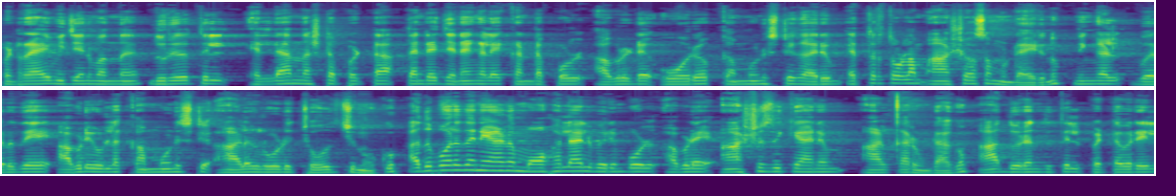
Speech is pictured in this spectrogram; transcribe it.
പിണറായി വിജയൻ വന്ന് ദുരിതത്തിൽ എല്ലാം നഷ്ടപ്പെട്ട തന്റെ ജനങ്ങളെ കണ്ടപ്പോൾ അവരുടെ ഓരോ കമ്മ്യൂണിസ്റ്റുകാരും എത്രത്തോളം ആശ്വാസം ഉണ്ടായിരുന്നു നിങ്ങൾ വെറുതെ അവിടെയുള്ള കമ്മ്യൂണിസ്റ്റ് ആളുകളോട് ചോദിച്ചു നോക്കൂ. അതുപോലെ തന്നെയാണ് മോഹൻലാൽ വരുമ്പോൾ അവിടെ ആശ്വസിക്കാനും ആൾക്കാരുണ്ടാകും. ആ ദുരന്തത്തിൽ പെട്ടവരിൽ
